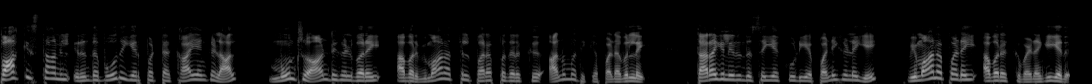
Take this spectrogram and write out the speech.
பாகிஸ்தானில் இருந்தபோது ஏற்பட்ட காயங்களால் மூன்று ஆண்டுகள் வரை அவர் விமானத்தில் பறப்பதற்கு அனுமதிக்கப்படவில்லை. தரையிலிருந்து செய்யக்கூடிய பணிகளையே விமானப்படை அவருக்கு வழங்கியது.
